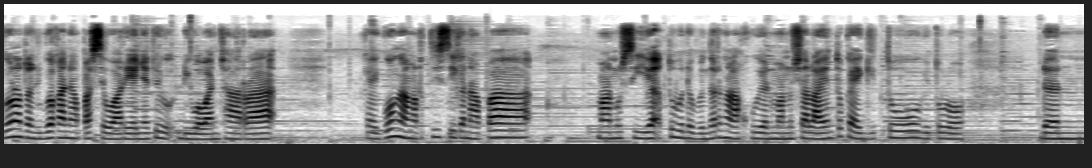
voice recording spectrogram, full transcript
gue nonton juga kan yang pas si warianya tuh diwawancara. Kayak gue nggak ngerti sih kenapa manusia tuh bener-bener ngelakuin manusia lain tuh kayak gitu gitu loh. Dan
